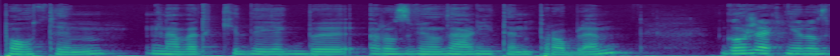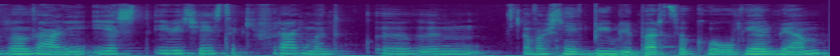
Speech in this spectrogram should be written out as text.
po tym, nawet kiedy jakby rozwiązali ten problem. Gorzej jak nie rozwiązali. Jest, I wiecie, jest taki fragment, yy, właśnie w Biblii, bardzo go uwielbiam,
